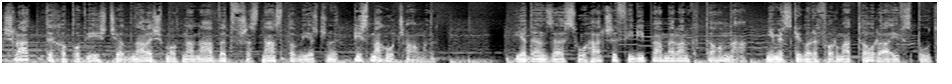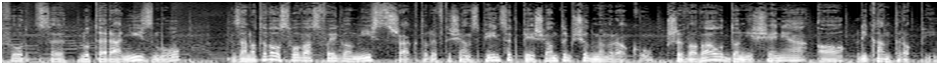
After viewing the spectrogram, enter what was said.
Ślad tych opowieści odnaleźć można nawet w XVI-wiecznych pismach uczonych. Jeden ze słuchaczy Filipa Melanchtona, niemieckiego reformatora i współtwórcy luteranizmu, zanotował słowa swojego mistrza, który w 1557 roku przywołał doniesienia o likantropii.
